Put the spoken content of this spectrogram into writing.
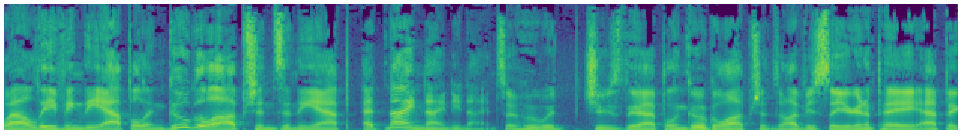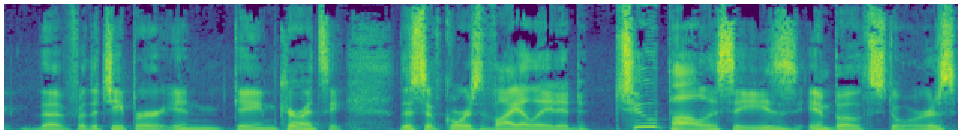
while leaving the Apple and Google options in the app at $9.99. So who would choose the Apple and Google options? Obviously, you're going to pay Epic the, for the cheaper in-game currency. This, of course, violated two policies in both stores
